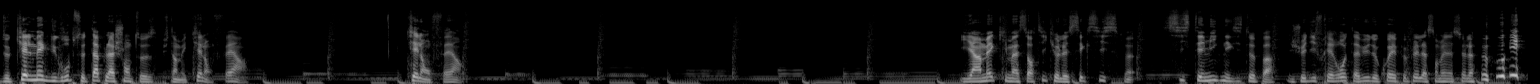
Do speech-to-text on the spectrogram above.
de quel mec du groupe se tape la chanteuse. Putain, mais quel enfer. Quel enfer. Il y a un mec qui m'a sorti que le sexisme systémique n'existe pas. Je lui ai dit frérot, t'as vu de quoi est peuplée l'Assemblée nationale? Oui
